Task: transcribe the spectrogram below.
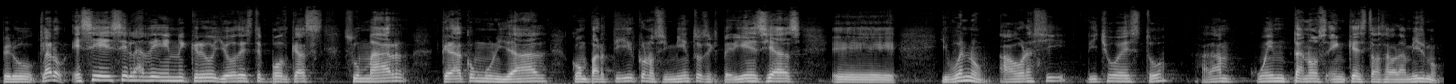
pero claro, ese es el ADN, creo yo, de este podcast, sumar, crear comunidad, compartir conocimientos, experiencias. Eh, y bueno, ahora sí, dicho esto, Adam, cuéntanos en qué estás ahora mismo.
